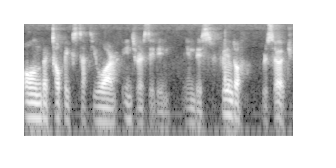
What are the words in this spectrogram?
on the topics that you are interested in in this field of research.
